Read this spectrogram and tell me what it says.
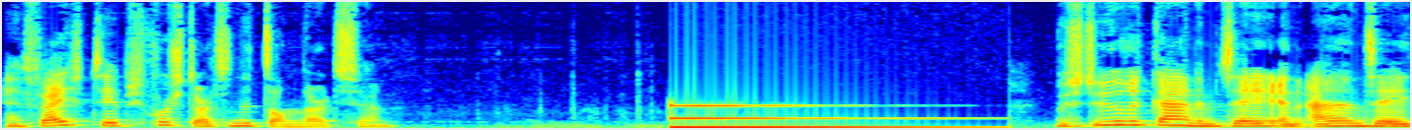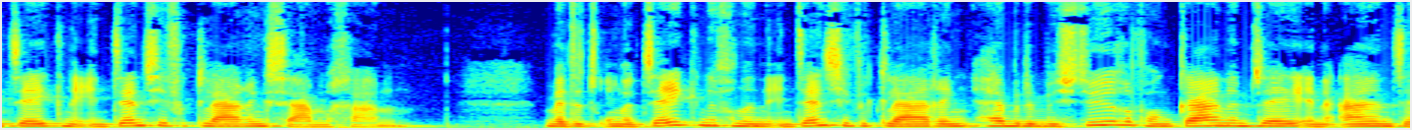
en 5 tips voor startende tandartsen. Besturen KNMT en ANT tekenen intentieverklaring samengaan. Met het ondertekenen van een intentieverklaring hebben de besturen van KNMT en ANT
